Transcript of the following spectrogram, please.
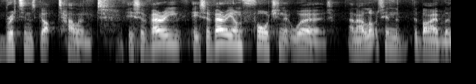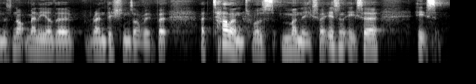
Britain's Got Talent. It's a very, it's a very unfortunate word. And I looked in the, Bible, and there's not many other renditions of it. But a talent was money, so it isn't. It's a, it's,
